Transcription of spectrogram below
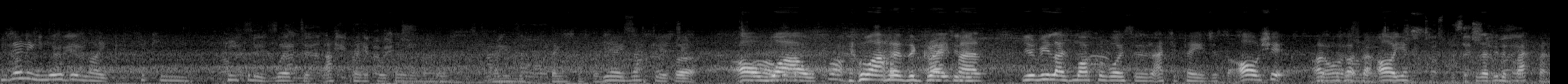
He's earning more than like freaking people who've worked at Ash 24 7 And he's a thanks for Yeah, exactly, but. Oh, Oh, wow! what the fuck? wow, that's a great Actually- pass. You realise Marco Reus isn't actually playing, just. Oh shit! I No, forgot no, that. no. Oh, yes. Because I did a back pass.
